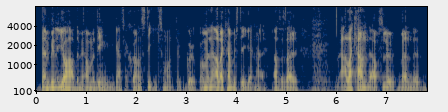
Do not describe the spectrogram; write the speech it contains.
den bilden jag hade med, ja men det är en ganska skön stig som man typ går upp, ja men alla kan bestiga den här. Alltså så här, alla kan det absolut, men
